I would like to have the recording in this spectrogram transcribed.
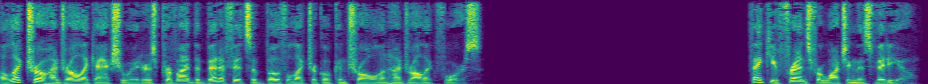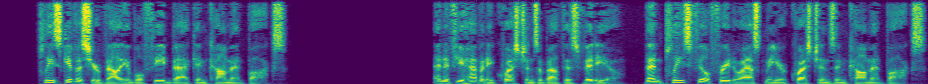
Electro-hydraulic actuators provide the benefits of both electrical control and hydraulic force. Thank you friends for watching this video. Please give us your valuable feedback in comment box. And if you have any questions about this video, then please feel free to ask me your questions in comment box.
